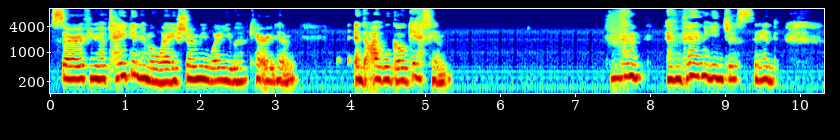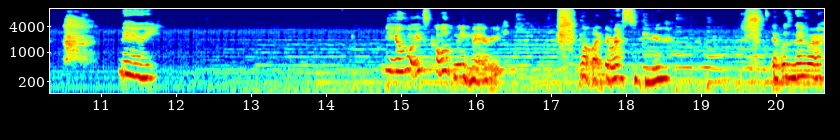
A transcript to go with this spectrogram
Sir, if you have taken him away, show me where you have carried him, and I will go get him. and then he just said, Mary. He always called me Mary, not like the rest of you. It was never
